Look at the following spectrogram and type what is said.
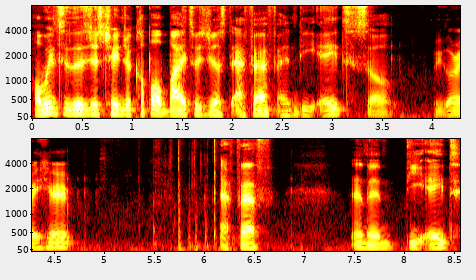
all we need to do is just change a couple of bytes with just FF and D8. So we go right here, FF, and then D8,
